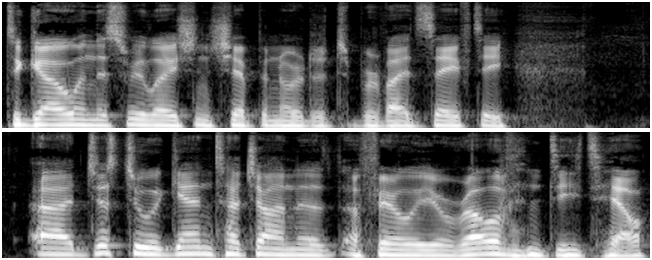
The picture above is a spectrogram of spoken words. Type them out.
to go in this relationship in order to provide safety. Uh, just to again touch on a, a fairly irrelevant detail,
